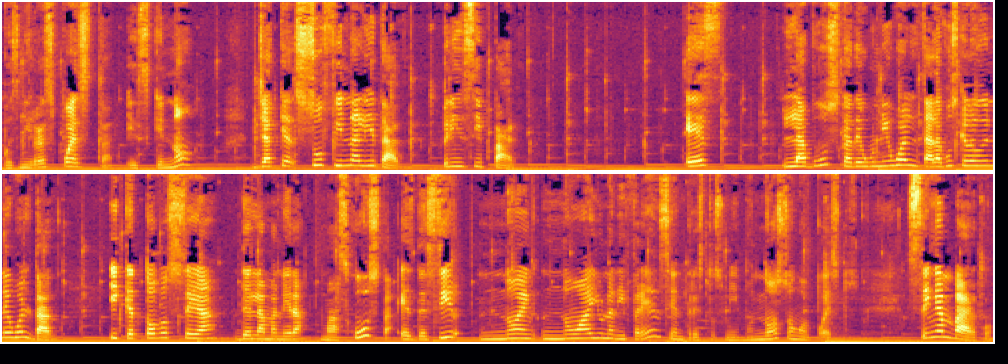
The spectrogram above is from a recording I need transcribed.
pues mi respuesta es que no, ya que su finalidad principal es la búsqueda de una igualdad, la búsqueda de una igualdad y que todo sea de la manera más justa. Es decir, no, no hay una diferencia entre estos mismos, no son opuestos. Sin embargo,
